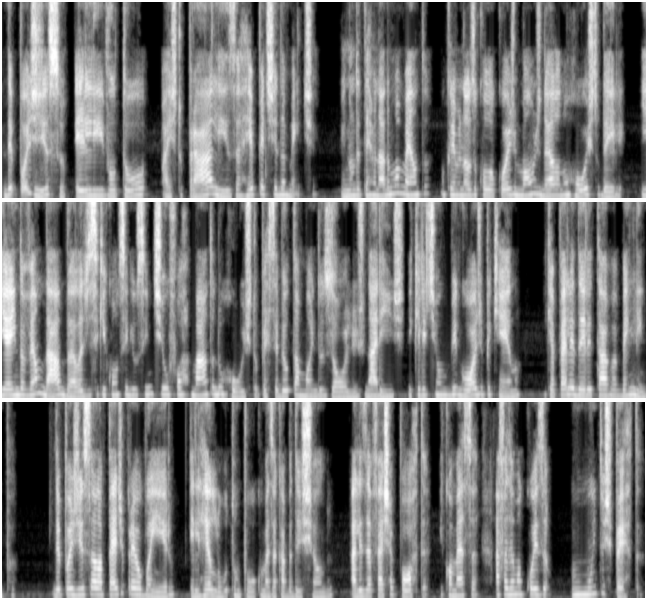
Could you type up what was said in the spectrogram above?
Depois disso, ele voltou a estuprar a Lisa repetidamente. E num determinado momento, o criminoso colocou as mãos dela no rosto dele. E ainda vendada, ela disse que conseguiu sentir o formato do rosto, percebeu o tamanho dos olhos, nariz e que ele tinha um bigode pequeno e que a pele dele estava bem limpa. Depois disso, ela pede para ir ao banheiro. Ele reluta um pouco, mas acaba deixando. A Lisa fecha a porta e começa a fazer uma coisa muito esperta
